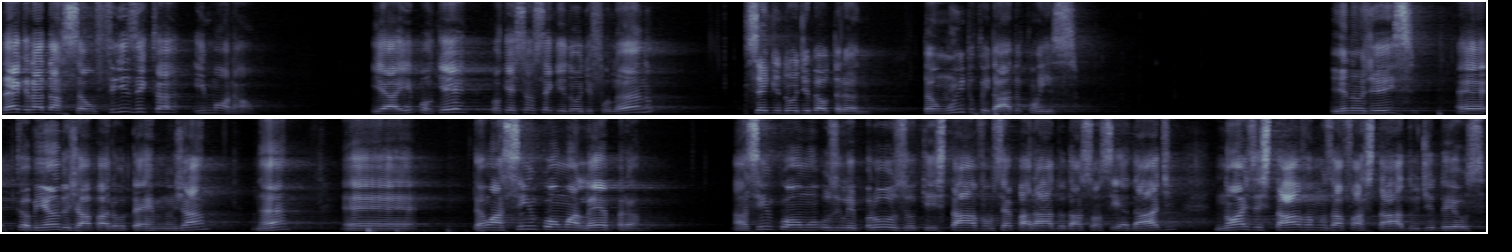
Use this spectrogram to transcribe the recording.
degradação física e moral. E aí, por quê? Porque sou seguidor de fulano, seguidor de Beltrano. Então, muito cuidado com isso. E nos diz, é, caminhando já para o término já, né? É, então, assim como a lepra, assim como os leprosos que estavam separados da sociedade, nós estávamos afastados de Deus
